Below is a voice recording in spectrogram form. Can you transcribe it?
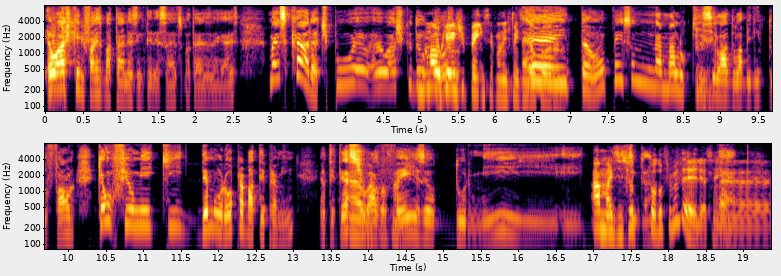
Eu acho que ele faz batalhas interessantes, batalhas legais. Mas, cara, tipo, eu, eu acho que o Del Não é o que a Toro- gente pensa quando a gente pensa em Del É, Toro. então, eu penso na maluquice lá do Labirinto do Fauno, que é um filme que demorou pra bater pra mim. Eu tentei assistir eu uma vez, eu dormi e. Ah, mas isso Sim, todo filme dele, assim. É. é...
